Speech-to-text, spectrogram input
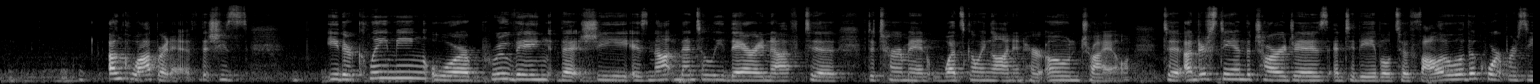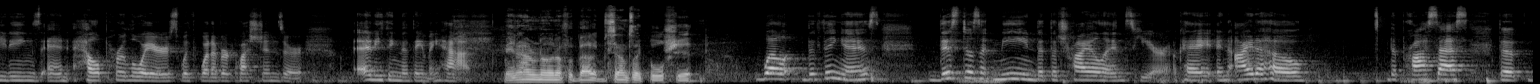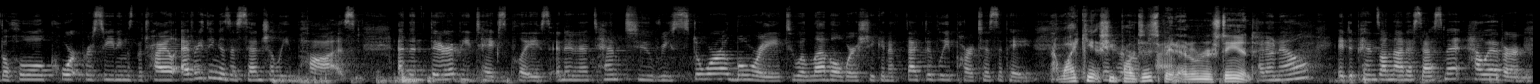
uncooperative, that she's either claiming or proving that she is not mentally there enough to determine what's going on in her own trial, to understand the charges, and to be able to follow the court proceedings and help her lawyers with whatever questions or anything that they may have. Man, I don't know enough about it, but it sounds like bullshit. Well, the thing is, this doesn't mean that the trial ends here, okay? In Idaho, the process, the, the whole court proceedings, the trial, everything is essentially paused. And then therapy takes place in an attempt to restore Lori to a level where she can effectively participate. Now, why can't she participate? I don't understand. I don't know. It depends on that assessment. However,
